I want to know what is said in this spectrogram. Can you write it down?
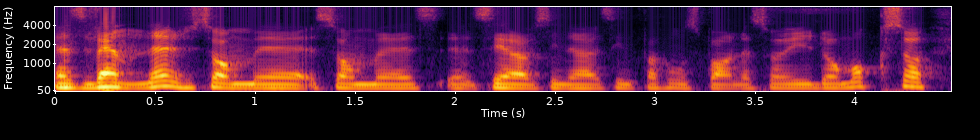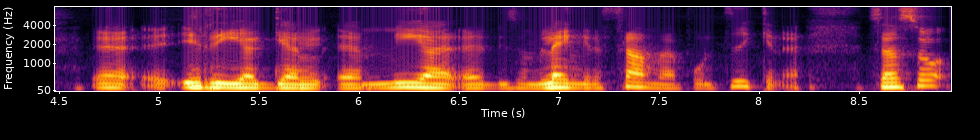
ens vänner som, eh, som eh, ser av sina, sin pensionssparande så är de också i regel mer liksom, längre fram än politiken är. Sen så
